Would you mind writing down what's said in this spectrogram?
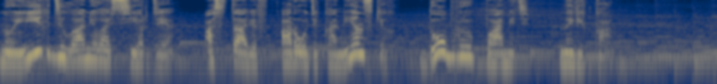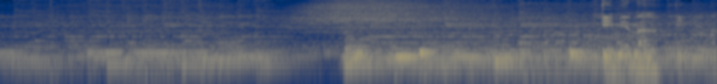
но и их дела милосердия – оставив о роде Каменских добрую память на века. Имена, имена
